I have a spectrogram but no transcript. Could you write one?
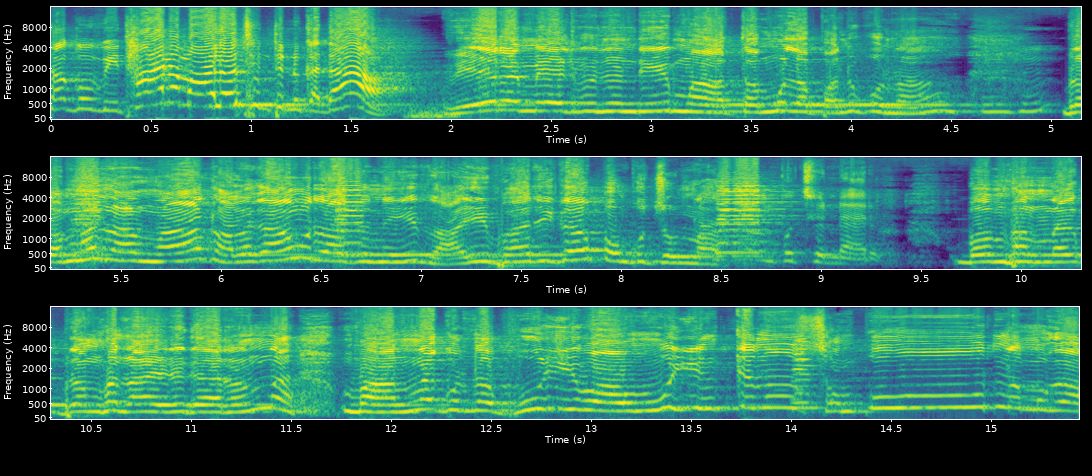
తగు విధానం ఆలోచించును కదా. వీరమేడుమి నుండి మా తమ్ముల పనుపున బ్రహ్మనాన్న నలగామరాజుని రాయిభారిగా పంపుచున్నారు. పంపుచున్నారు. బ్రహ్మన్న బ్రహ్మనాయుడు గారన్న మా అన్నకున్న పూజ్యభావము ఇంకనూ సంపూర్ణముగా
